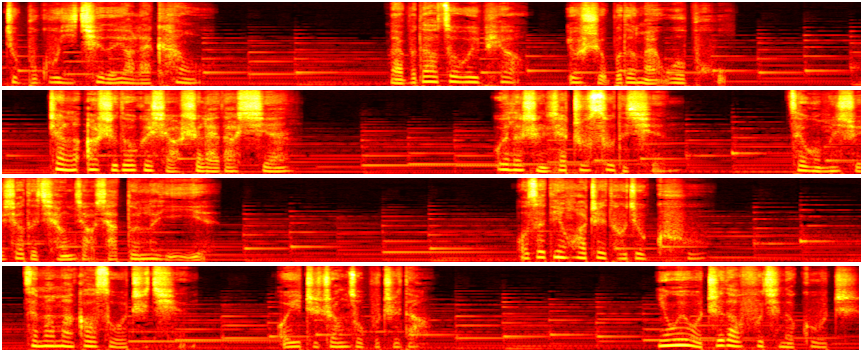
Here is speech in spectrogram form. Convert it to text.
就不顾一切的要来看我。买不到座位票，又舍不得买卧铺，站了二十多个小时来到西安。为了省下住宿的钱，在我们学校的墙角下蹲了一夜。我在电话这头就哭。在妈妈告诉我之前，我一直装作不知道，因为我知道父亲的固执。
